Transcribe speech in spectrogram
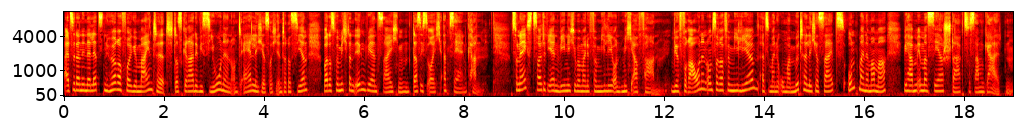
Als ihr dann in der letzten Hörerfolge meintet, dass gerade Visionen und ähnliches euch interessieren, war das für mich dann irgendwie ein Zeichen, dass ich es euch erzählen kann. Zunächst solltet ihr ein wenig über meine Familie und mich erfahren. Wir Frauen in unserer Familie, also meine Oma mütterlicherseits und meine Mama, wir haben immer sehr stark zusammengehalten.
